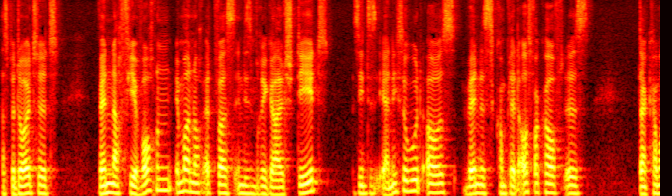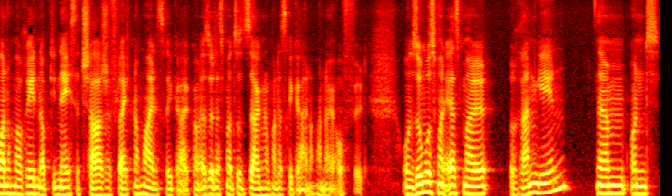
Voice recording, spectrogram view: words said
Das bedeutet, wenn nach vier Wochen immer noch etwas in diesem Regal steht, sieht es eher nicht so gut aus. Wenn es komplett ausverkauft ist, dann kann man nochmal reden, ob die nächste Charge vielleicht nochmal ins Regal kommt. Also, dass man sozusagen nochmal das Regal nochmal neu auffüllt. Und so muss man erstmal rangehen. Ähm, und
